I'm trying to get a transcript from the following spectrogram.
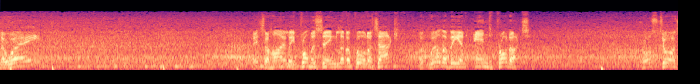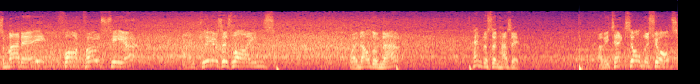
Given away. It's a highly promising Liverpool attack, but will there be an end product? Cross towards Mane, far post here, and clears his lines. Wijnaldum now. Henderson has it. And he takes on the shot.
